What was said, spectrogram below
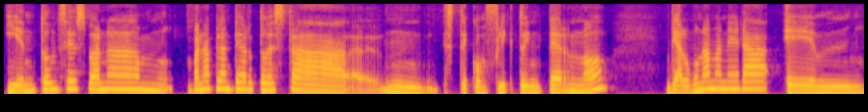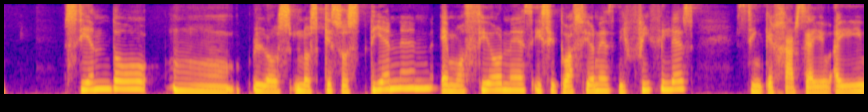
y entonces van a, van a plantear todo esta, mm, este conflicto interno de alguna manera em, siendo Mm, los, los, que sostienen emociones y situaciones difíciles sin quejarse. Hay,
